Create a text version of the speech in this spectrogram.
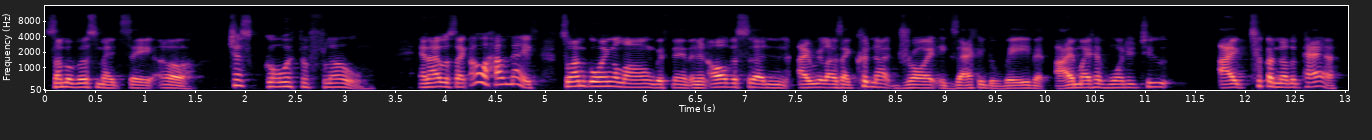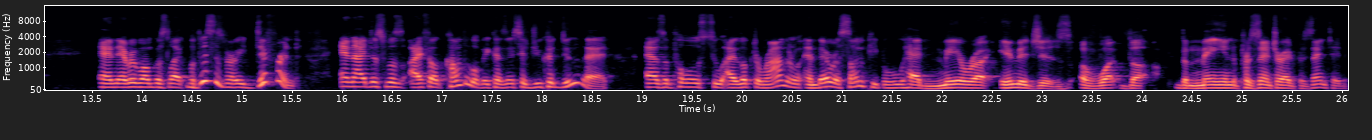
Some of us might say, Oh, just go with the flow. And I was like, oh, how nice. So I'm going along with them. And then all of a sudden, I realized I could not draw it exactly the way that I might have wanted to. I took another path. And everyone was like, well, this is very different. And I just was, I felt comfortable because they said you could do that. As opposed to, I looked around the room and there were some people who had mirror images of what the the main presenter had presented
